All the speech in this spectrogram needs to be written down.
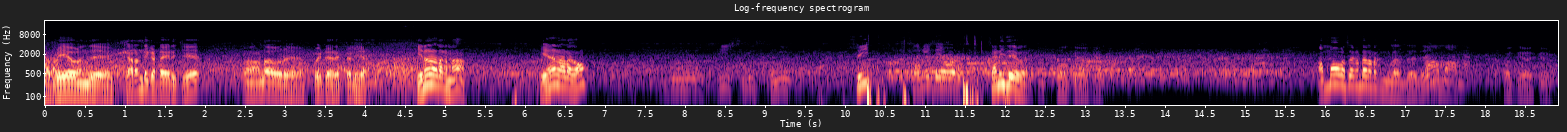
அப்படியே வந்து கரண்ட் கட் ஆயிருச்சு. அதனால் அவர் போயிட்டார் வெளியே. என்ன நாடகம்னா என்ன நாடகம் ஸ்ரீ ஸ்ரீ சனி. ஸ்ரீ சனி சனிதேவர். சனிதேவர். Okay okay. அமாவாசை கண்டா நடக்குங்களா இந்த இது? ஆமாம் ஆமாம் ஓகே ஓகே ஓகே.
